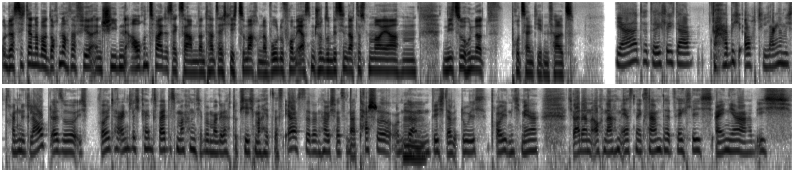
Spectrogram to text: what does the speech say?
Und du hast dich dann aber doch noch dafür entschieden, auch ein zweites Examen dann tatsächlich zu machen, obwohl du vom ersten schon so ein bisschen dachtest, naja, hm, nicht so 100 Prozent jedenfalls. Ja, tatsächlich, da habe ich auch lange nicht dran geglaubt. Also ich wollte eigentlich kein zweites machen. Ich habe immer gedacht, okay, ich mache jetzt das erste, dann habe ich was in der Tasche und mhm. dann bin ich damit durch, brauche ich nicht mehr. Ich war dann auch nach dem ersten Examen tatsächlich ein Jahr habe ich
